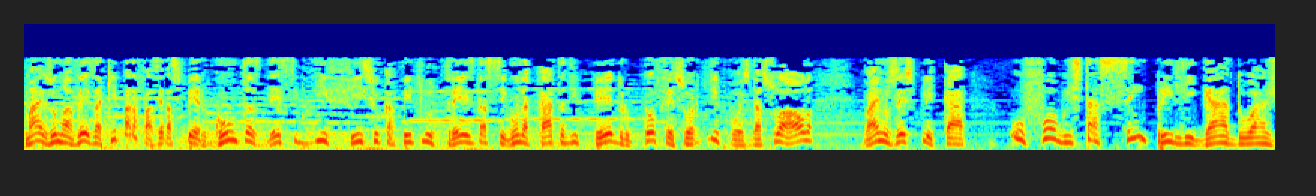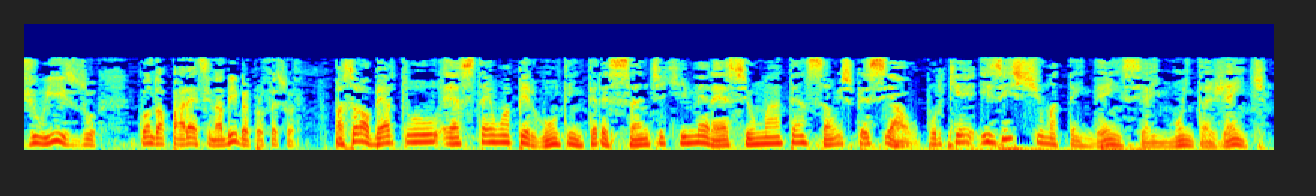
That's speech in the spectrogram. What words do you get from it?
Mais uma vez aqui para fazer as perguntas desse difícil capítulo 3 da segunda carta de Pedro. Professor, depois da sua aula, vai nos explicar o fogo está sempre ligado a juízo quando aparece na Bíblia, professor? Pastor Alberto, esta é uma pergunta interessante que merece uma atenção especial, porque existe uma tendência em muita gente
